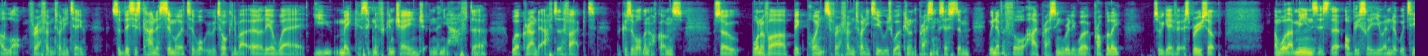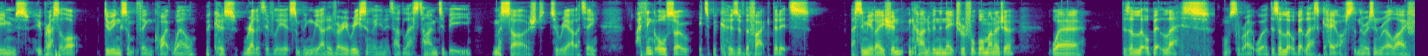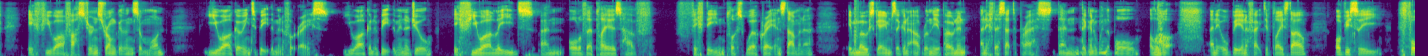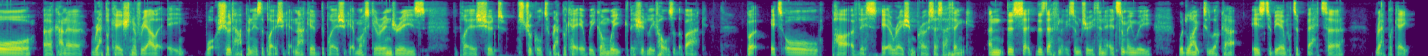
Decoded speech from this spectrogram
a lot for FM22. So this is kind of similar to what we were talking about earlier, where you make a significant change and then you have to work around it after the fact because of all the knock-ons. So one of our big points for FM22 was working on the pressing system. We never thought high pressing really worked properly, so we gave it a spruce up. And what that means is that obviously you end up with teams who press a lot doing something quite well because relatively it's something we added very recently and it's had less time to be massaged to reality. I think also it's because of the fact that it's a simulation and kind of in the nature of Football Manager, where there's a little bit less what's the right word? There's a little bit less chaos than there is in real life. If you are faster and stronger than someone, you are going to beat them in a foot race. You are going to beat them in a duel. If you are Leeds and all of their players have 15 plus work rate and stamina, in most games they're going to outrun the opponent. And if they're set to press, then they're going to win the ball a lot and it will be an effective play style. Obviously, for uh, a kind of replication of reality, what should happen is the players should get knackered, the players should get muscular injuries, the players should struggle to replicate it week on week, they should leave holes at the back. But it's all part of this iteration process, I think. And there's there's definitely some truth in it. It's something we would like to look at is to be able to better replicate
